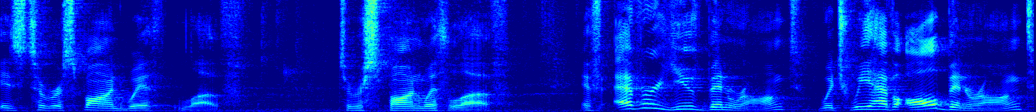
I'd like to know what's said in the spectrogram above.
is to respond with love. To respond with love. If ever you've been wronged, which we have all been wronged,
